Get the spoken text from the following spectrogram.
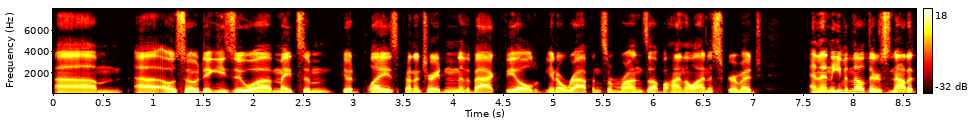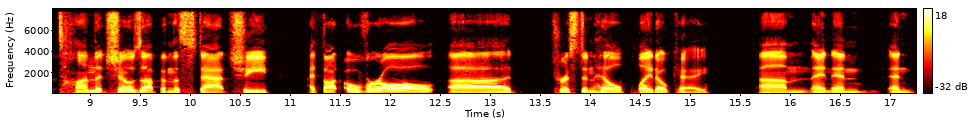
Um, uh, Osa Odighizuwa made some good plays, penetrating into the backfield, you know, wrapping some runs up behind the line of scrimmage. And then, even though there's not a ton that shows up in the stat sheet, I thought overall uh, Trysten Hill played okay, um, and and and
